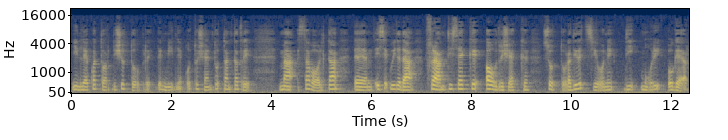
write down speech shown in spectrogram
il 14 ottobre del 1883, ma stavolta eh, eseguita da František Oudricek sotto la direzione di Mori Auger.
